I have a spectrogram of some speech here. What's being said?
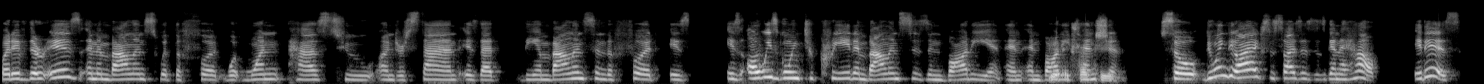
But if there is an imbalance with the foot, what one has to understand is that the imbalance in the foot is is always going to create imbalances in body and, and, and body yeah, exactly. tension. So doing the eye exercises is going to help. It is,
